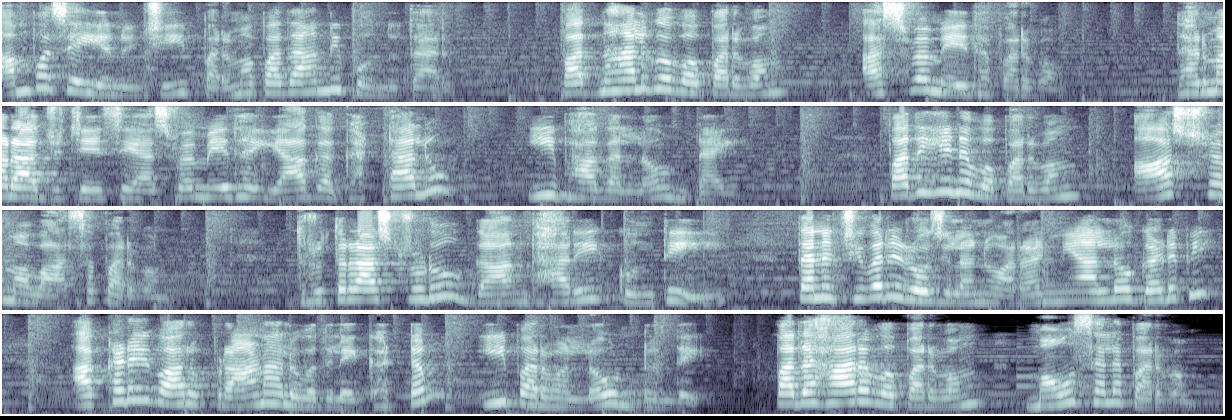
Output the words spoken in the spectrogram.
అంపశయ్య నుంచి పరమపదాన్ని పొందుతారు. పద్నాలుగవ పర్వం అశ్వమేధ పర్వం. ధర్మరాజు చేసే అశ్వమేధ యాగ ఘట్టాలు ఈ భాగంలో ఉంటాయి. పదిహేనవ పర్వం ఆశ్రమవాస పర్వం. ధృతరాష్ట్రుడు గాంధారి కుంతి తన చివరి రోజులను అరణ్యాల్లో గడిపి అక్కడే వారు ప్రాణాలు వదిలే ఘట్టం ఈ పర్వంలో ఉంటుంది. పదహారవ పర్వం మౌసల పర్వం.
